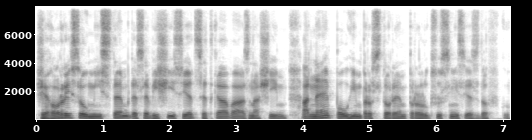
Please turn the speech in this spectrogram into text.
že hory jsou místem, kde se vyšší svět setkává s naším a ne pouhým prostorem pro luxusní sjezdovku.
